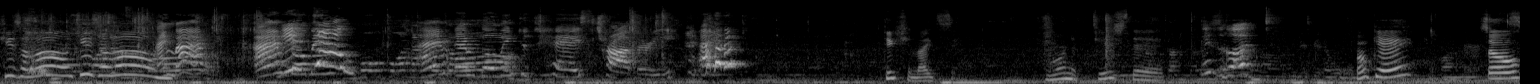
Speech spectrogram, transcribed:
She's alone. She's alone. I'm back. I'm going. I'm, I'm going to taste strawberry. I think she likes it. I want to taste it. it's good. Okay. So,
